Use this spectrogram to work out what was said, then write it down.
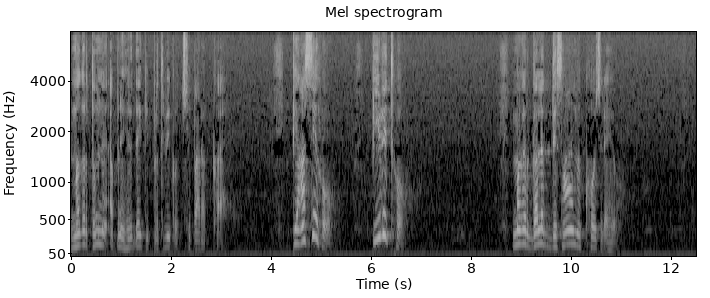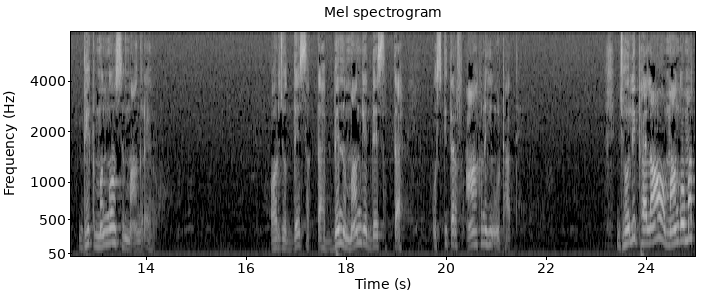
मगर तुमने अपने हृदय की पृथ्वी को छिपा रखा है। प्यासे हो, पीड़ित हो, मगर गलत दिशाओं में खोज रहे हो भिक मंगों से मांग रहे हो। और जो दे सकता है, बिन मांगे दे सकता है, उसकी तरफ़ आँख नहीं उठाते। झोली फैलाओ, मांगो मत।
